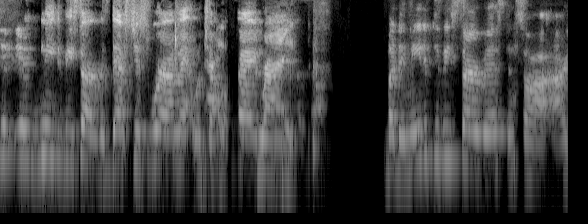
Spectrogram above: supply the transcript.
It, it need to be serviced. That's just where I'm at with y'all. Okay? Right. But it needed to be serviced and so I, I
